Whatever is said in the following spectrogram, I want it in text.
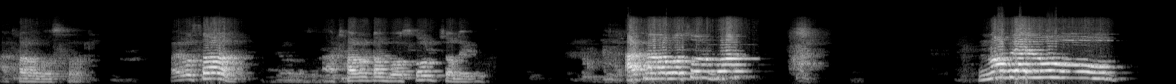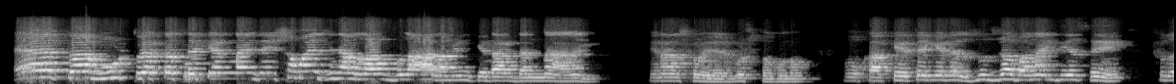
আঠারো বছর। কয় বছর? আঠারোটা বছর চলে গেল। আঠারো বছর পর নবী আয়ুব একটা মুহূর্ত, একটা সেকেন্ড নাই যে সময় তিনি আল্লাহ রাব্বুল ডাক দেন নাই, তেনার শরীরের পোকা কেটে কেটে বানাই দিয়েছে। শুধু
